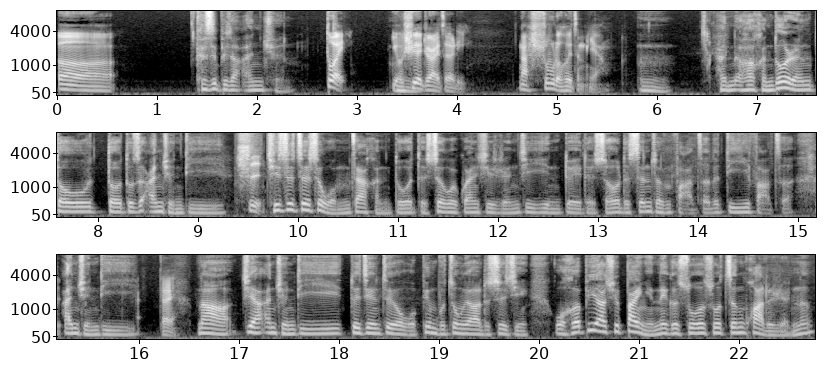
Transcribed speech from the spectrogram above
呃，可是比较安全，对，有趣的就在这里，那输了会怎么样？嗯。很很多人都都都是安全第一，是，其实这是我们在很多的社会关系、人际应对的时候的生存法则的第一法则，安全第一。对，那既然安全第一，对这件对我并不重要的事情，我何必要去扮演那个说说真话的人呢？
